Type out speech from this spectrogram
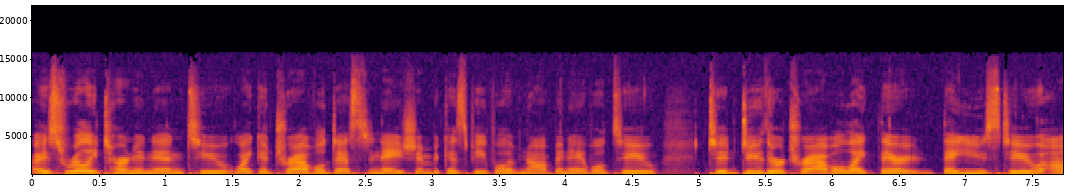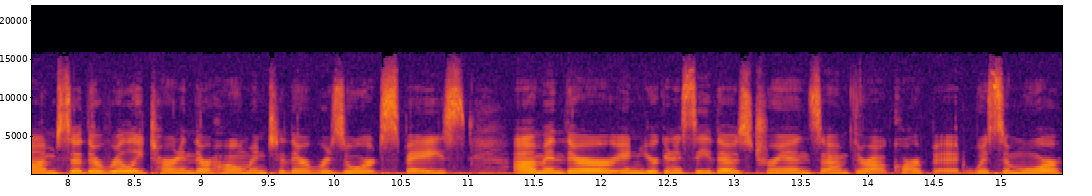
it's really turning into like a travel destination because people have not been able to to do their travel like they they used to. Um, so they're really turning their home into their resort space, and they're and you're going to see those trends throughout carpet with some more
